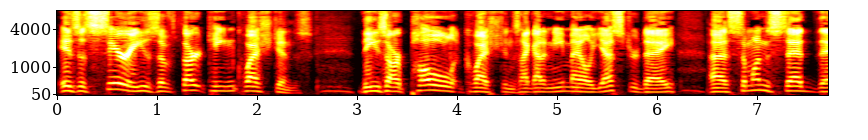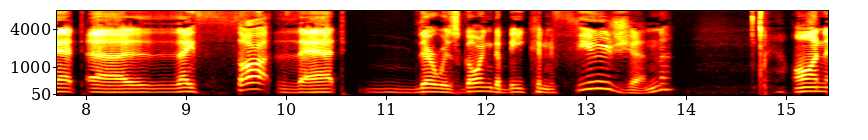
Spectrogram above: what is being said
is a series of 13 questions. These are poll questions. I got an email yesterday. Uh, someone said that uh, they thought that there was going to be confusion on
